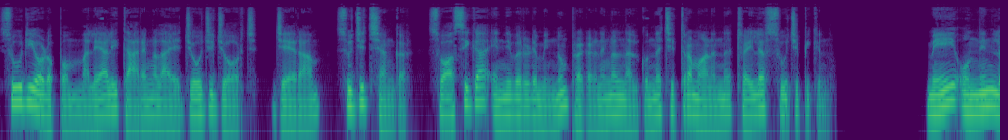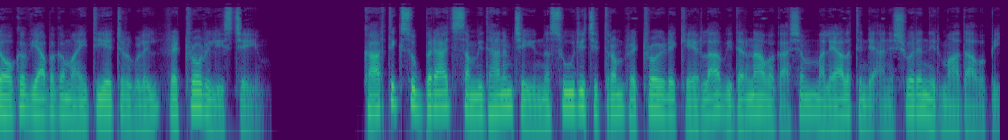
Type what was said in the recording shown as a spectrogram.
സൂര്യയോടൊപ്പം മലയാളി താരങ്ങളായ ജോജു ജോർജ് ജയറാം സുജിത് ശങ്കർ സ്വാസിക എന്നിവരുടെ മിന്നും പ്രകടനങ്ങൾ നൽകുന്ന ചിത്രമാണെന്ന് ട്രെയിലർ സൂചിപ്പിക്കുന്നു. മെയ് ഒന്നിന് ലോകവ്യാപകമായി തിയേറ്ററുകളിൽ റെട്രോ റിലീസ് ചെയ്യും. കാർത്തിക് സുബ്ബരാജ് സംവിധാനം ചെയ്യുന്ന സൂര്യചിത്രം റെട്രോയുടെ കേരള വിതരണാവകാശം മലയാളത്തിന്റെ അനശ്വര നിർമ്മാതാവ് പി.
